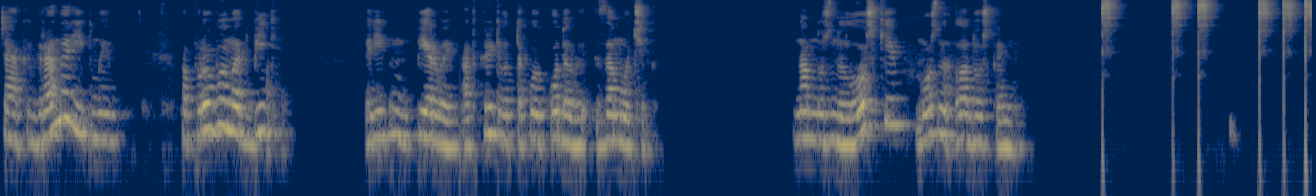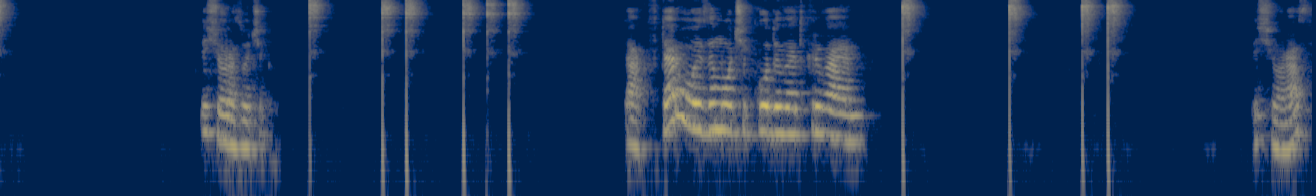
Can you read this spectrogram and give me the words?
Так, игра на ритмы. Попробуем отбить ритм первый. Открыть вот такой кодовый замочек. Нам нужны ложки, можно ладошками. Еще разочек. Так, второй замочек кодовый открываем. Еще раз.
